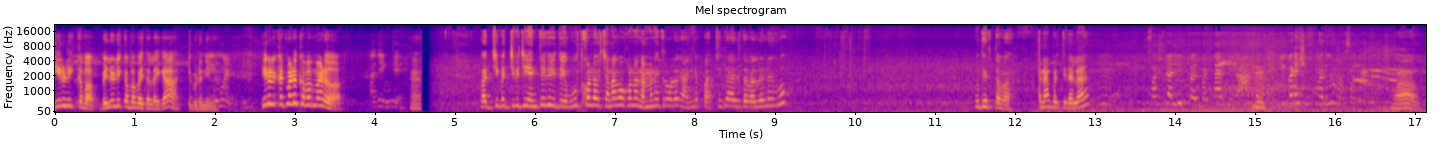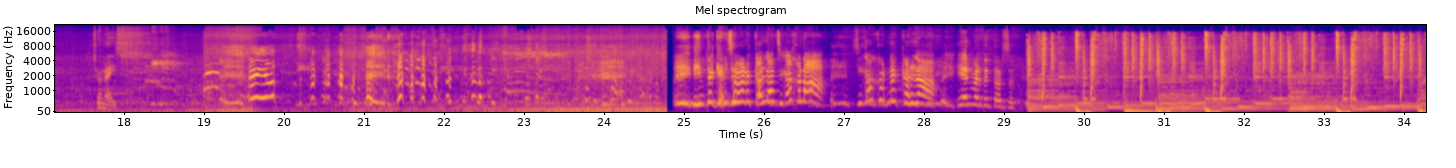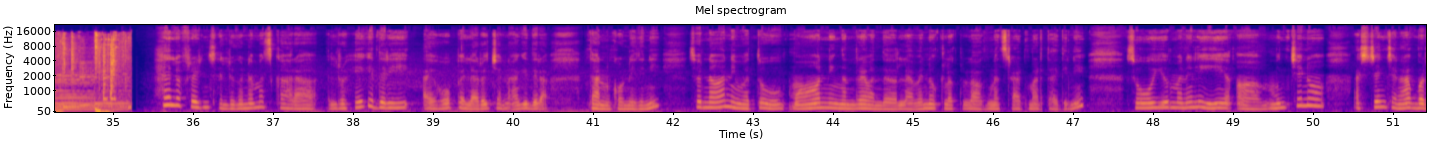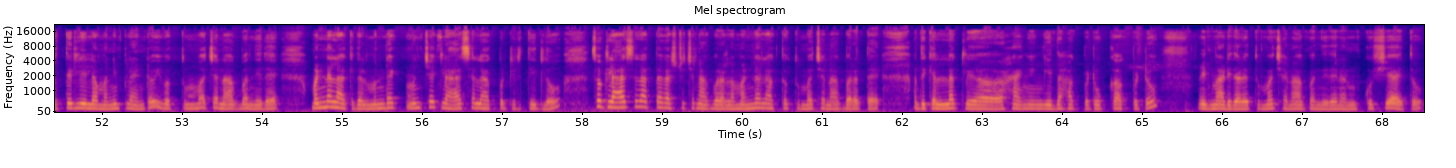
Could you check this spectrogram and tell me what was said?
ಈರುಳ್ಳಿ ಕಬಾಬ್ ಬೆಳ್ಳುಳ್ಳಿ ಕಬಾಬ್ ಆಯ್ತಲ್ಲ ಈಗ? ಬಿಡು ನೀನು. ಈರುಳ್ಳಿ ಕಟ್ ಮಾಡು ಕಬಾಬ್ ಮಾಡು. ಬಜ್ಜಿ ಬಜ್ಜಿ ಬಜ್ಜಿ ಎಂತಿದು ಇದು? ಊದ್ಕೊಂಡು ಚೆನ್ನಾಗಿ ಹೋಗೋಣ ನಮ್ಮನೆ ಹತ್ರ ಒಳಗೆ ಹಂಗೆ ಪಚ್ಚಿತಾ ಇರ್ತಾವಲ್ಲ ನೀವು? ಊದಿರ್ತಾವ ಚೆನ್ನಾಗಿ ಬರ್ತಿರಲ್ಲ ವಾವ್. ಚೋ ನೈಸ್ ಇಂಥ ಕೆಲಸ ಮಾಡ ಕಳ್ಳ ಸಿಗಾಕಡ ಸಿಗಾಕೊಂಡ ಕಳ್ಳ. ಏನು ಮಾಡ್ತೈತೆ ತೋರಿಸು. ಹಲೋ ಫ್ರೆಂಡ್ಸ್, ಎಲ್ರಿಗೂ ನಮಸ್ಕಾರ. ಎಲ್ಲರೂ ಹೇಗಿದ್ದೀರಿ? ಐ ಹೋಪ್ ಎಲ್ಲರೂ ಚೆನ್ನಾಗಿದ್ದೀರಾ ಅಂತ ಅಂದ್ಕೊಂಡಿದ್ದೀನಿ ಸೊ ನಾನು ಇವತ್ತು ಮಾರ್ನಿಂಗ್ ಅಂದರೆ ಒಂದು ಲೆವೆನ್ ಓ ಕ್ಲಾಕ್ ವ್ಲಾಗ್ನ ಸ್ಟಾರ್ಟ್ ಮಾಡ್ತಾಯಿದ್ದೀನಿ ಸೊ, ಇವ್ರ ಮನೇಲಿ ಮುಂಚೆನೂ ಅಷ್ಟೇನು ಚೆನ್ನಾಗಿ ಬರ್ತಿರ್ಲಿಲ್ಲ ಮನಿ ಪ್ಲ್ಯಾಂಟು ಇವಾಗ ತುಂಬ ಚೆನ್ನಾಗಿ ಬಂದಿದೆ. ಮಣ್ಣಲ್ಲಿ ಹಾಕಿದಳು ಮುಂದೆ, ಮುಂಚೆ ಗ್ಲಾಸಲ್ಲಿ ಹಾಕ್ಬಿಟ್ಟಿರ್ತಿದ್ಲು. ಸೊ ಗ್ಲಾಸಲ್ಲಿ ಹಾಕಿದಾಗ ಅಷ್ಟು ಚೆನ್ನಾಗಿ ಬರೋಲ್ಲ. ಮಣ್ಣಲ್ಲಿ ಹಾಕ್ದಾಗ ತುಂಬ ಚೆನ್ನಾಗಿ ಬರುತ್ತೆ. ಅದಕ್ಕೆಲ್ಲ ಕ್ಲಿ ಹ್ಯಾಂಗಿಂಗ್ ಇದು ಹಾಕ್ಬಿಟ್ಟು ಉಕ್ಕು ಹಾಕ್ಬಿಟ್ಟು ಇದು ಮಾಡಿದ್ದಾಳೆ. ತುಂಬ ಚೆನ್ನಾಗಿ ಬಂದಿದೆ. ನನಗೆ ಖುಷಿ ಆಯಿತು.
